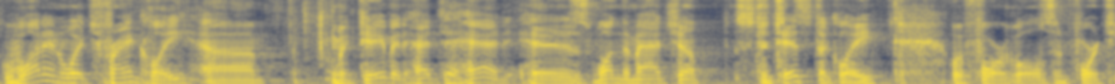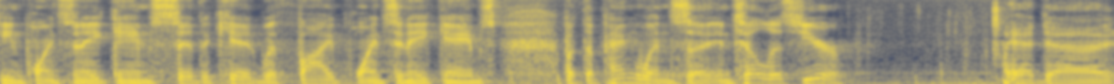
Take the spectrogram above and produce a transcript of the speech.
One in which, frankly, um, McDavid head to head has won the matchup statistically with four goals and 14 points in eight games. Sid the Kid with five points in eight games. But the Penguins, uh, until this year, had uh,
